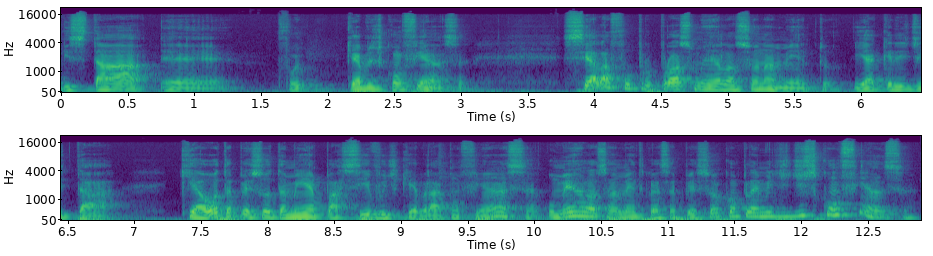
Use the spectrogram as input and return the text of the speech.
está é, foi quebra de confiança. Se ela for para o próximo relacionamento e acreditar que a outra pessoa também é passivo de quebrar a confiança, o meu relacionamento com essa pessoa é completamente de desconfiança.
